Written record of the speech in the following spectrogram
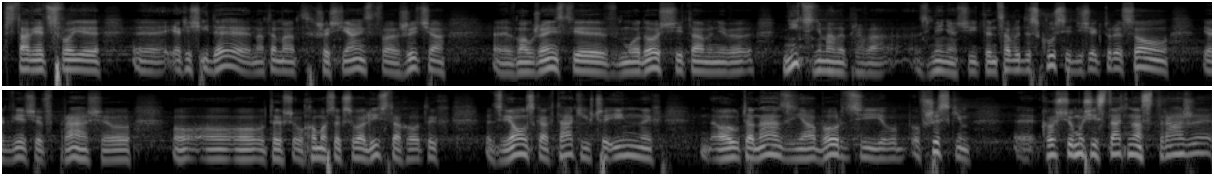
wstawiać swoje e, jakieś idee na temat chrześcijaństwa, życia e, w małżeństwie, w młodości, tam nie, nic nie mamy prawa zmieniać. I ten całe dyskusje dzisiaj, które są, jak wiecie, w prasie, o, o, o, o, też o homoseksualistach, o tych związkach takich czy innych, o eutanazji, aborcji, o, o wszystkim. E, Kościół musi stać na straży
